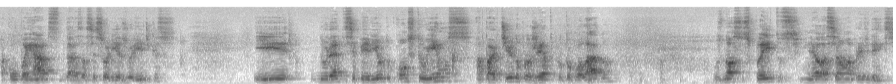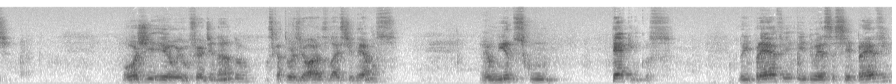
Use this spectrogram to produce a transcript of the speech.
acompanhados das assessorias jurídicas, e durante esse período construímos, a partir do projeto protocolado, os nossos pleitos em relação à Previdência. Hoje eu e o Ferdinando, às 14 horas, lá estivemos, reunidos com técnicos do IPREV e do SC Prev,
